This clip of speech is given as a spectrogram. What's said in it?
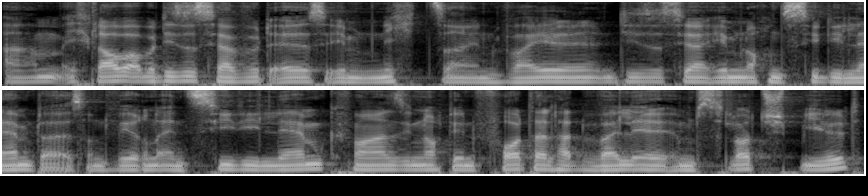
Ähm, ich glaube aber, dieses Jahr wird er es eben nicht sein, weil dieses Jahr eben noch ein CD Lamb da ist. Und während ein CD Lamb quasi noch den Vorteil hat, weil er im Slot spielt,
